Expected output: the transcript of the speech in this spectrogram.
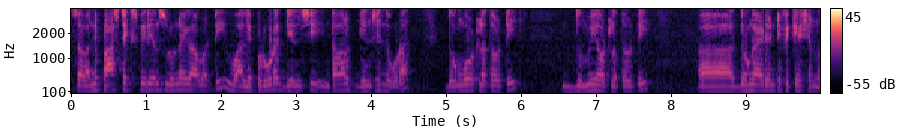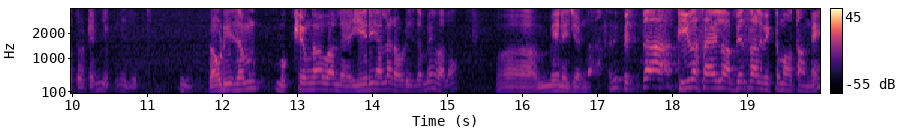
సో అవన్నీ పాస్ట్ ఎక్స్పీరియన్స్లు ఉన్నాయి కాబట్టి వాళ్ళు ఎప్పుడు కూడా గెలిచి ఇంతవరకు గెలిచింది కూడా దొంగ ఓట్లతోటి దుమ్మి ఓట్లతోటి దొంగ ఐడెంటిఫికేషన్లతోటి అని చెప్పి నేను చెప్తాను రౌడీజం ముఖ్యంగా వాళ్ళ ఏరియాలో రౌడీజమే వాళ్ళ మెయిన్ ఎజెండా పెద్ద తీవ్ర స్థాయిలో అభ్యంతరాలు వ్యక్తం అవుతా ఉన్నాయి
